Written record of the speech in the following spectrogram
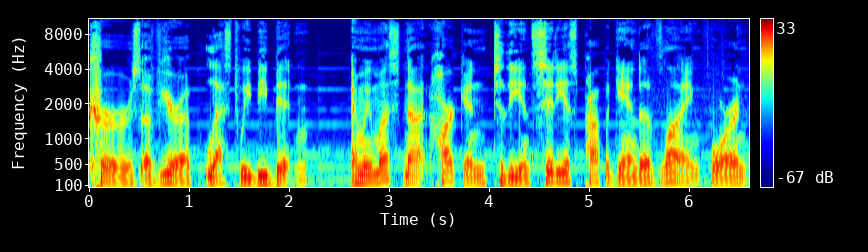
curs of Europe lest we be bitten. And we must not hearken to the insidious propaganda of lying foreign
